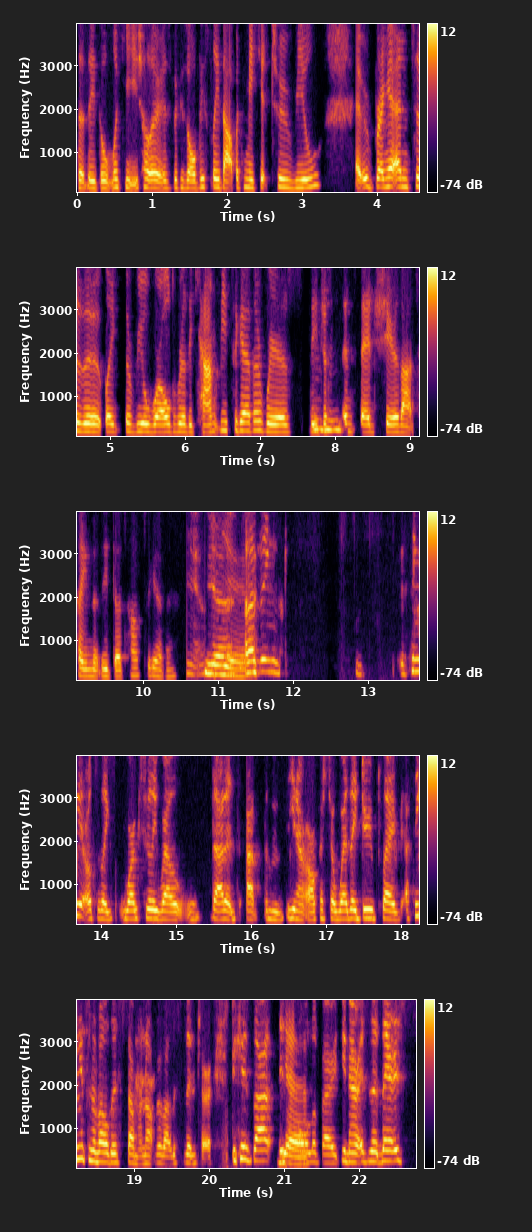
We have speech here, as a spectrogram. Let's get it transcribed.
that they don't look at each other is because obviously that would make it too real it would bring it into the like the real world where they can't be together whereas they just Mhm. instead share that time that they did have together Yeah. yeah. Yeah. And I think I think it also like works really well that it's at the you know orchestra where they do play. I think it's Vivaldi's summer, not Vivaldi's winter, because that is Yeah. all about you know is that there's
